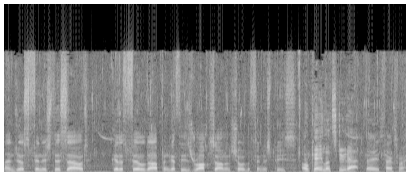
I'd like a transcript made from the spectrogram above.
and just finish this out, get it filled up and get these rocks on and show the finished piece. Okay, let's do that. Hey, thanks, man.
